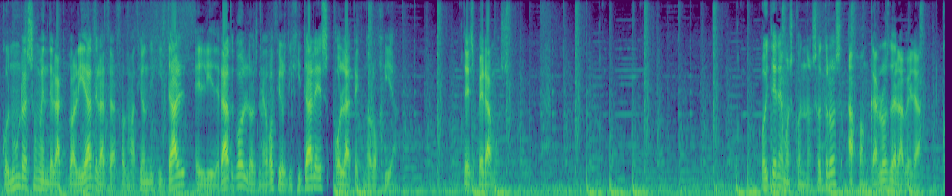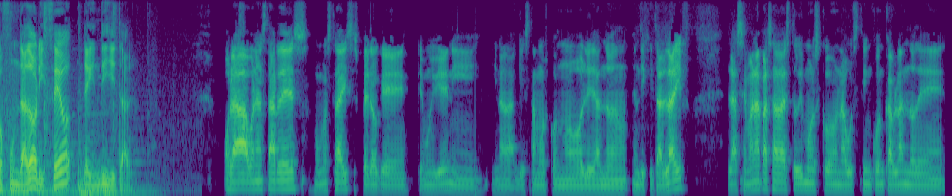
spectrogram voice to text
con un resumen de la actualidad de la transformación digital, el liderazgo, los negocios digitales o la tecnología. Te esperamos. Hoy tenemos con nosotros a Juan Carlos de la Vela, cofundador y CEO de Indigital. Hola, buenas tardes, ¿cómo estáis? Espero que, muy bien y, nada, aquí estamos con un nuevo Liderando en Digital Live. La semana pasada estuvimos con Agustín Cuenca hablando de,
